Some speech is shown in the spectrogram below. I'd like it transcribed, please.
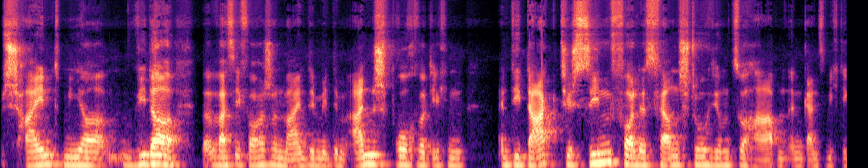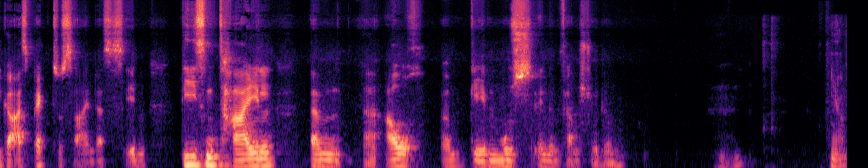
scheint mir wieder, was ich vorher schon meinte, mit dem Anspruch, wirklich ein ein didaktisch sinnvolles Fernstudium zu haben, ein ganz wichtiger Aspekt zu sein, dass es eben diesen Teil ähm, äh, auch ähm, geben muss in dem Fernstudium. Ja.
